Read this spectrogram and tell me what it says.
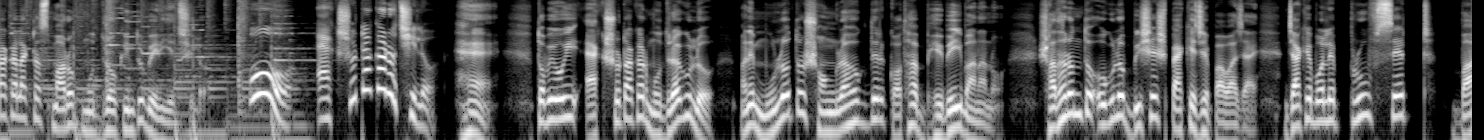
টাকার একটা স্মারক মুদ্রাও কিন্তু বেরিয়েছিল। ও একশো টাকারও ছিল? হ্যাঁ তবে ওই একশো টাকার মুদ্রাগুলো মানে মূলত সংগ্রাহকদের কথা ভেবেই বানানো। সাধারণত ওগুলো বিশেষ প্যাকেজে পাওয়া যায় যাকে বলে প্রুফ সেট বা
